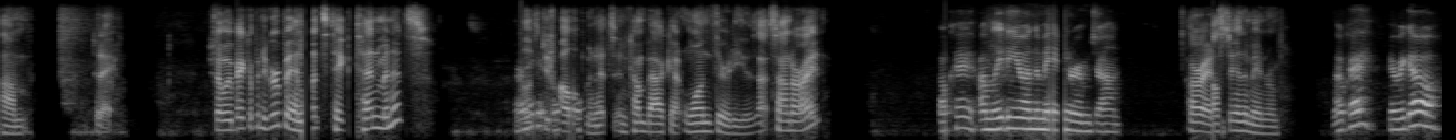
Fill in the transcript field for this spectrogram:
um, today. Shall we break up into group and let's take 10 minutes? All Let's do 12 minutes and come back at 1.30. Does that sound all right? Okay, I'm leaving you in the main room, John. All right, I'll stay in the main room. Okay, here we go.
